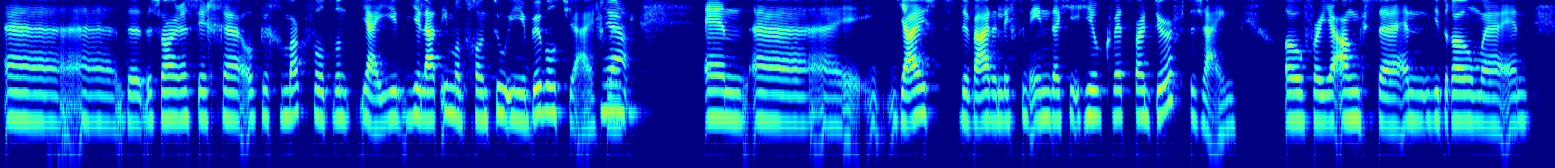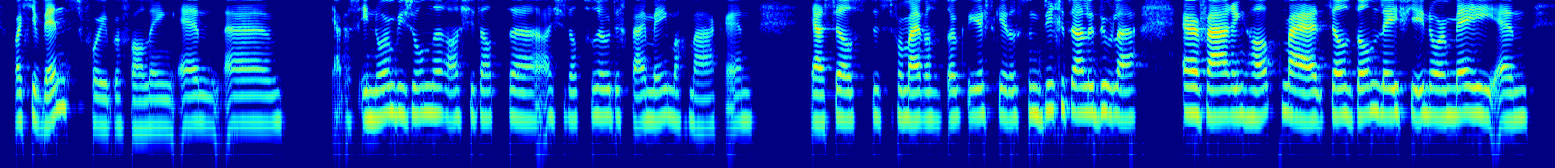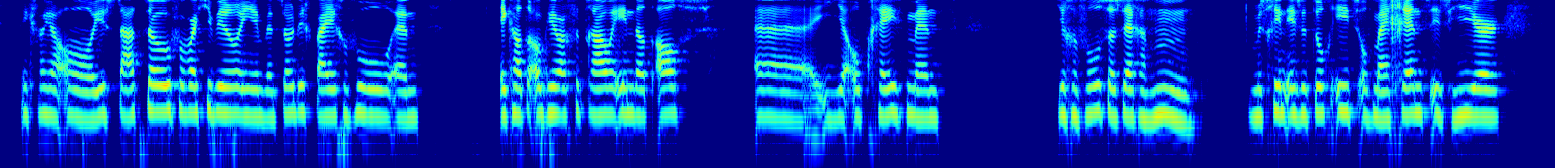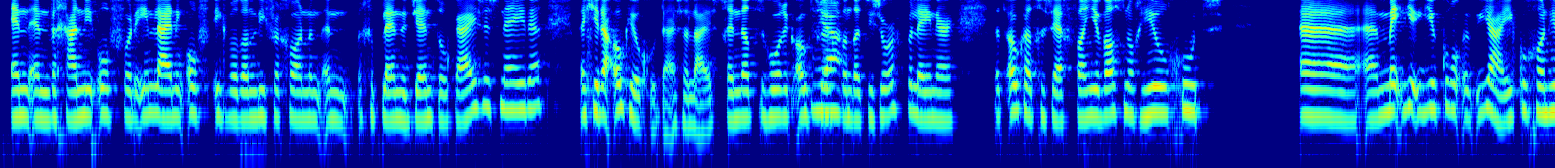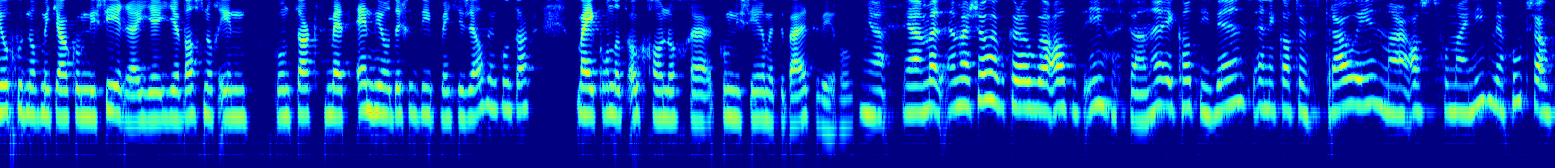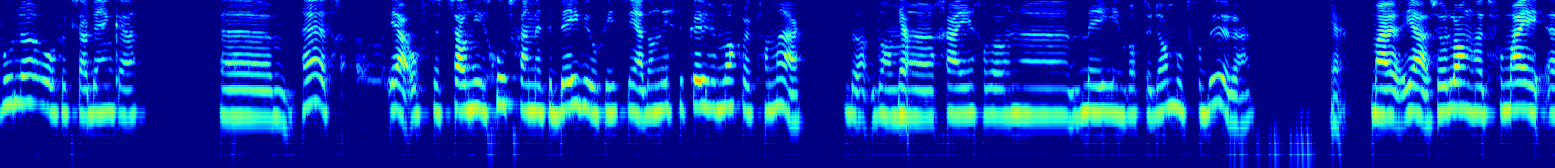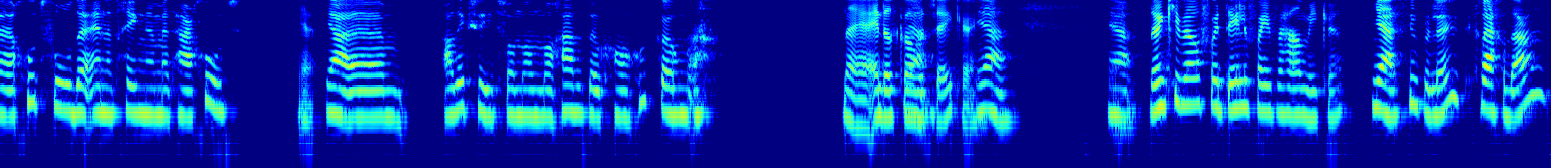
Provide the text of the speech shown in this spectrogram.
eh, eh, de, de zwangere zich op je gemak voelt. Want ja, je, je laat iemand gewoon toe in je bubbeltje eigenlijk. Ja. En eh, juist de waarde ligt hem in dat je heel kwetsbaar durft te zijn over je angsten en je dromen en wat je wenst voor je bevalling. En ehm, ja, dat is enorm bijzonder als je dat, eh, als je dat zo dichtbij mee mag maken. En ja, zelfs, dus voor mij was het ook de eerste keer dat ik zo'n digitale doula ervaring had. Maar zelfs dan leef je enorm mee en denk van ja, oh, je staat zo voor wat je wil en je bent zo dicht bij je gevoel. En ik had er ook heel erg vertrouwen in dat als eh, je op een gegeven moment je gevoel zou zeggen, hmm, misschien is het toch iets of mijn grens is hier en, en we gaan nu of voor de inleiding of ik wil dan liever gewoon een, een geplande gentle keizersnede, dat je daar ook heel goed naar zou luisteren. En dat hoor ik ook terug Ja. van dat die zorgverlener dat ook had gezegd van je was nog heel goed eh, eh, je, je, kon, ja, je kon gewoon heel goed nog met jou communiceren. Je, je was nog in contact met en heel dicht, diep met jezelf in contact. Maar je kon dat ook gewoon nog eh, communiceren met de buitenwereld. Ja, ja maar, maar zo heb ik er ook wel altijd in gestaan. Hè? Ik had die wens en ik had er vertrouwen in. Maar als het voor mij niet meer goed zou voelen, of ik zou denken, ehm, hè, het, ja, of het zou niet goed gaan met de baby of iets, ja, dan is de keuze makkelijk gemaakt. Dan, dan Ja. eh, ga je gewoon eh, mee in wat er dan moet gebeuren. Ja. Maar ja, zolang het voor mij eh, goed voelde en het ging eh, met haar goed, Ja. ja, ehm, had ik zoiets van, dan, dan gaat het ook gewoon goed komen. Nou ja, en dat kwam Ja. het zeker. ja. Ja. Dankjewel voor het delen van je verhaal, Mieke. Ja, superleuk. Graag gedaan.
